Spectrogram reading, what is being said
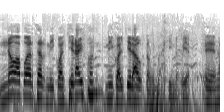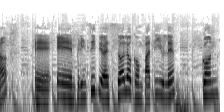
No va a poder ser ni cualquier iPhone ni cualquier auto. me imagino, bien. Eh, ¿no? Eh, en principio es solo compatible con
